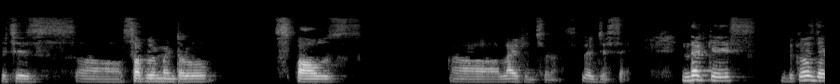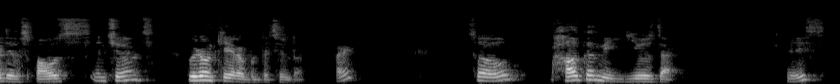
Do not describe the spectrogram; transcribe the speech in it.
which is uh, supplemental spouse uh, life insurance, let's just say. In that case, because that is spouse insurance, we don't care about the children, right? So, how can we use that? Is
